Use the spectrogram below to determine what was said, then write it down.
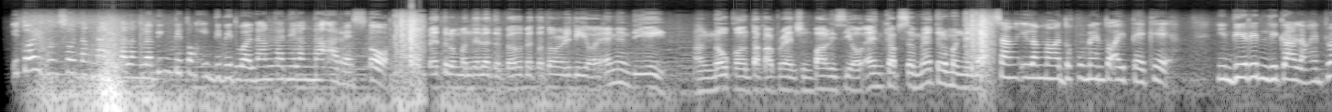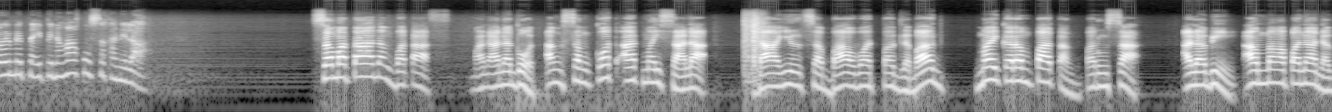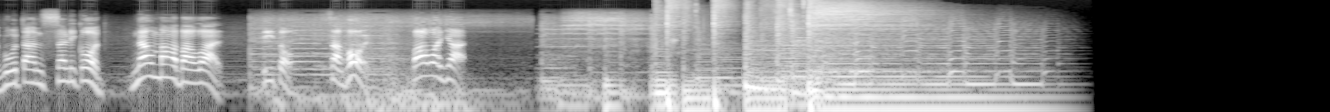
Ito ay bunsod ng naitalang labing pitong individual na ang kanilang naaresto. Metro Manila Development Authority o MMDA ang No Contact Apprehension Policy o NCAP sa Metro Manila. Sa ang ilang mga dokumento ay peke. Hindi rin legal ang employment na ipinangako sa kanila. Sa mata ng batas, mananagot ang sangkot at may sala dahil sa bawat paglabag may karampatang parusa. Alamin ang mga pananagutan sa likod ng mga bawal dito sa Hoy! Bawal Yan!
